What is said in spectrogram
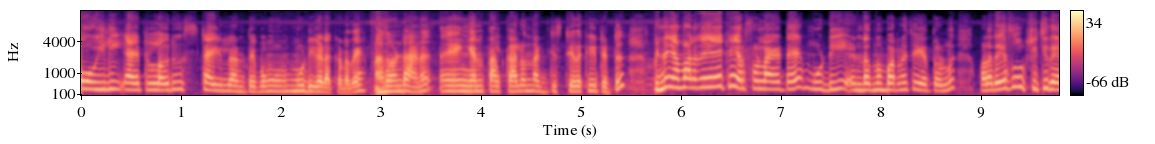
ഓയിലി ആയിട്ടുള്ള ഒരു സ്റ്റൈലാണ് കേട്ടോ ഇപ്പം മുടി കിടക്കണത്. അതുകൊണ്ടാണ് ഇങ്ങനെ തൽക്കാലം ഒന്ന് അഡ്ജസ്റ്റ് ചെയ്തൊക്കെ ഇട്ടിട്ട്. പിന്നെ ഞാൻ വളരെ കെയർഫുൾ ആയിട്ടേ മുടി ഉണ്ടെന്നും പറഞ്ഞ് ചെയ്യത്തുള്ളൂ. വളരെ സൂക്ഷിച്ചതേ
